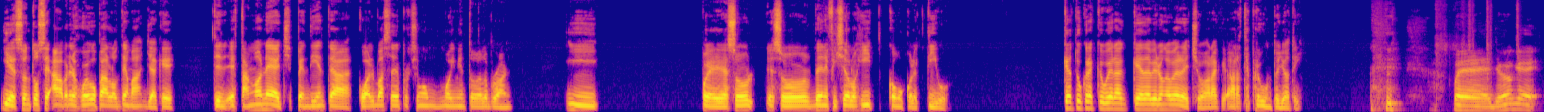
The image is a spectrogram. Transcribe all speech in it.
y eso entonces abre el juego para los demás, ya que están on edge, pendiente a cuál va a ser el próximo movimiento de LeBron. Y pues eso, eso beneficia a los Heat como colectivo. ¿Qué tú crees que, hubiera, que debieron haber hecho? Ahora, ahora te pregunto yo a ti. pues yo creo que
